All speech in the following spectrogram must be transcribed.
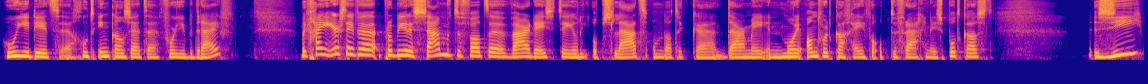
hoe je dit goed in kan zetten voor je bedrijf. Maar ik ga je eerst even proberen samen te vatten waar deze theorie op slaat, omdat ik daarmee een mooi antwoord kan geven op de vraag in deze podcast. Zie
